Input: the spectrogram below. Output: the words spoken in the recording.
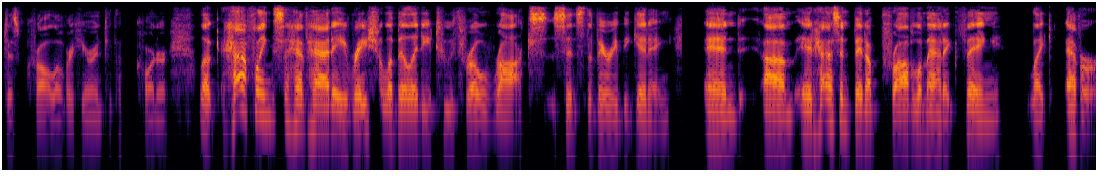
just crawl over here into the corner. Look, halflings have had a racial ability to throw rocks since the very beginning, and um, it hasn't been a problematic thing like ever.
